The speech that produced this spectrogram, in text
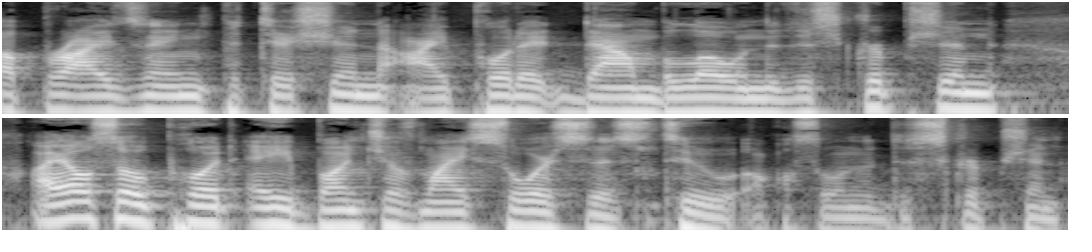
Uprising petition, I put it down below in the description. I also put a bunch of my sources too, also in the description.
